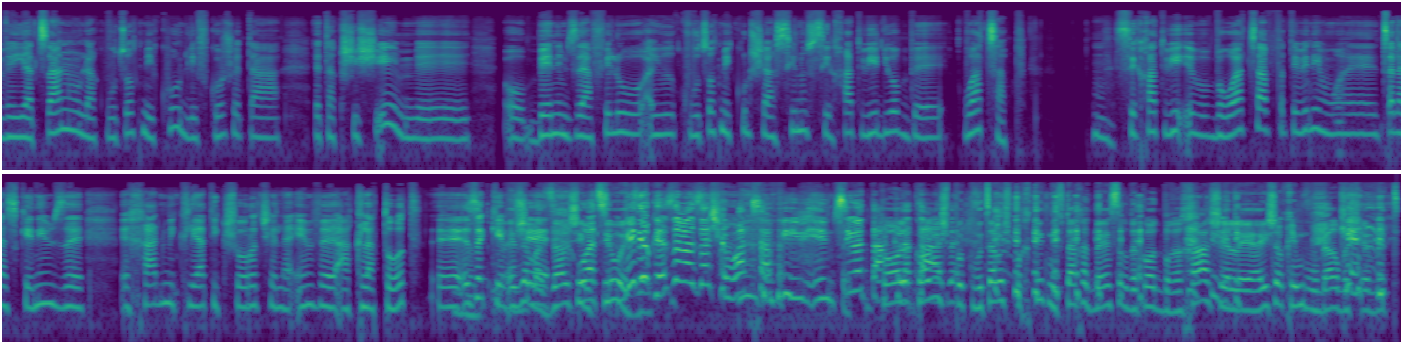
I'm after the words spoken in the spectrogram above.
ויצאנו לקבוצות מיקוד לפגוש את, ה, את הקשישים, אה, או בין אם זה אפילו, היו קבוצות מיקוד שעשינו שיחת וידאו בוואטסאפ. שיחת וי... בוואטסאפ, אתם יודעים, אצל הזקנים זה אחד מכלי התקשורת שלהם וההקלטות. איזה כיף. איזה מזל שהמציאו את זה. בדיוק, איזה מזל שוואטסאפ המציאו את ההקלטה. כל. קבוצה משפחתית נפתחת בעשר דקות ברכה של האיש הכי מבוגר כן. בשבט.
